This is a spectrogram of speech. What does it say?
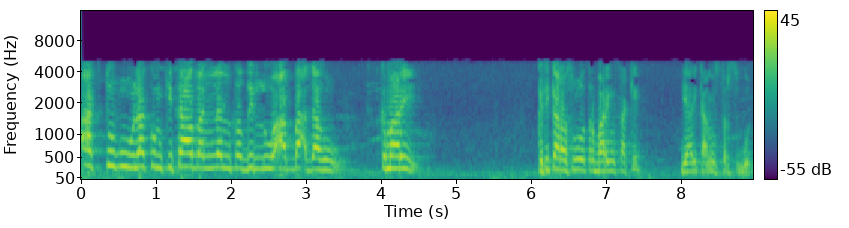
aktubu lakum kitaban lan tadillu ba'dahu." Kemari. Ketika Rasulullah terbaring sakit di hari Kamis tersebut,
